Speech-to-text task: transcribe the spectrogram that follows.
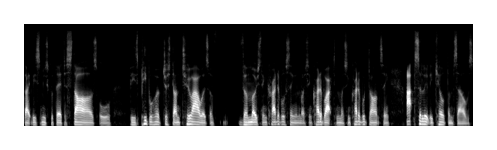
like these musical theatre stars or these people who have just done two hours of the most incredible singing, the most incredible acting, the most incredible dancing, absolutely killed themselves.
